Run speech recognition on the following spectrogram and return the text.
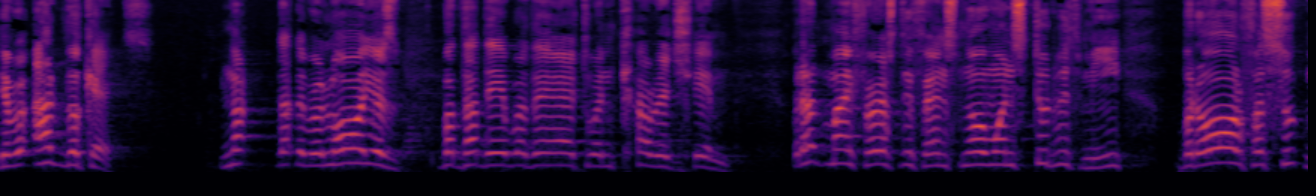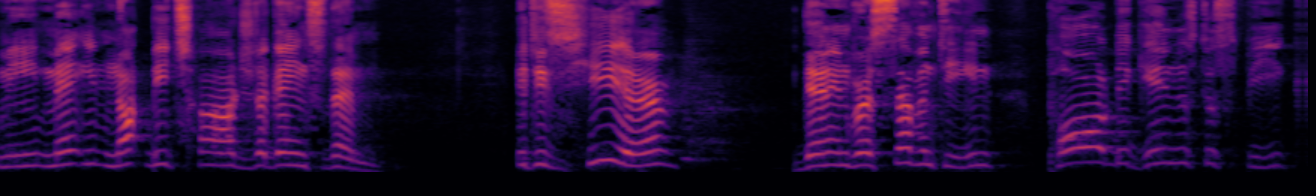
There were advocates. Not that they were lawyers, but that they were there to encourage him. But at my first defense, no one stood with me, but all forsook me. May it not be charged against them. It is here, then in verse 17, Paul begins to speak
